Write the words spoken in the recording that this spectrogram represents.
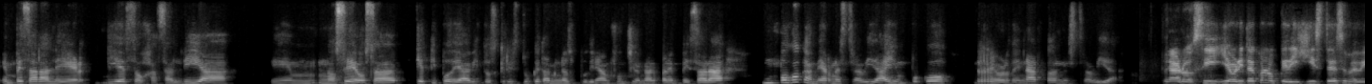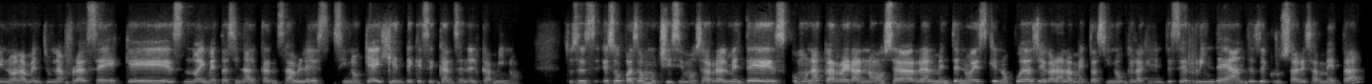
empezar a leer 10 hojas al día, em, no sé, o sea, ¿qué tipo de hábitos crees tú que también nos podrían funcionar para empezar a un poco cambiar nuestra vida y un poco reordenar toda nuestra vida? Claro, sí, y ahorita con lo que dijiste se me vino a la mente una frase que es, no hay metas inalcanzables, sino que hay gente que se cansa en el camino. Entonces, eso pasa muchísimo, o sea, realmente es como una carrera, ¿no? O sea, realmente no es que no puedas llegar a la meta, sino que la gente se rinde antes de cruzar esa meta.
